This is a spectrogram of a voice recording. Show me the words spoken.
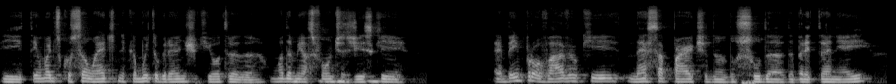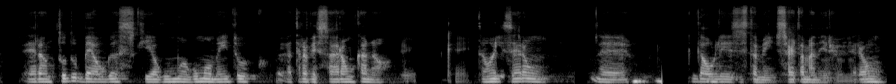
E tem uma discussão étnica muito grande que outra, uma das minhas fontes diz que é bem provável que nessa parte do, do sul da, da, Bretanha aí eram tudo belgas que em algum, algum momento atravessaram o canal. Okay. Então eles eram é, gauleses também, de certa maneira. Uhum. Eram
